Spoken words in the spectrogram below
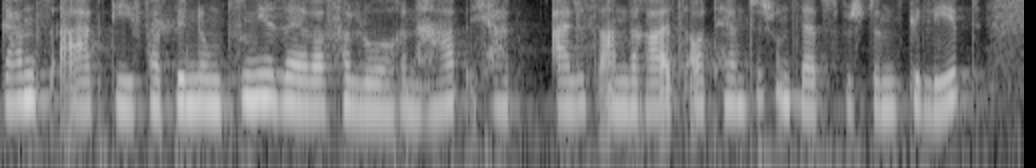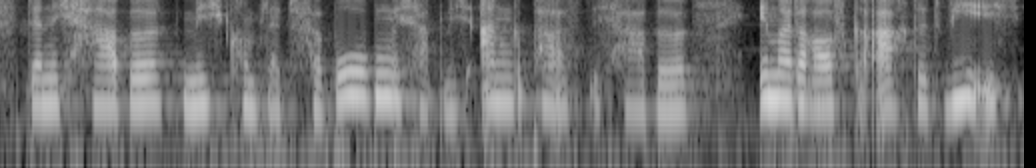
ganz arg die Verbindung zu mir selber verloren habe. Ich habe alles andere als authentisch und selbstbestimmt gelebt, denn ich habe mich komplett verbogen, ich habe mich angepasst, ich habe immer darauf geachtet, wie ich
